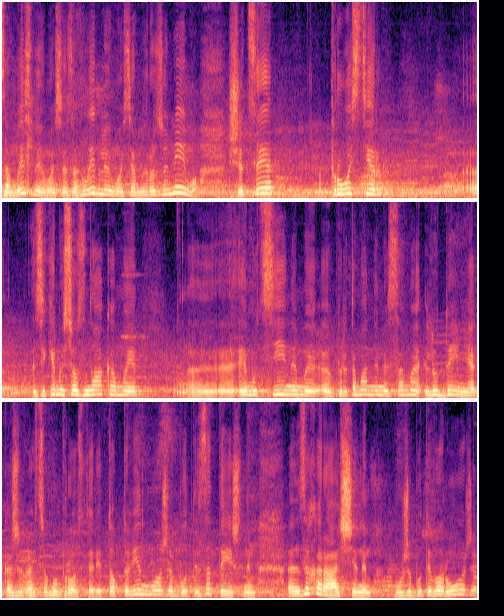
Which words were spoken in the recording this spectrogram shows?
замислюємося, заглиблюємося, ми розуміємо, що це простір з якимись ознаками е, емоційними, е, притаманними саме людині, яка живе в цьому просторі. Тобто він може бути затишним, е, захаращеним, може бути ворожим.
